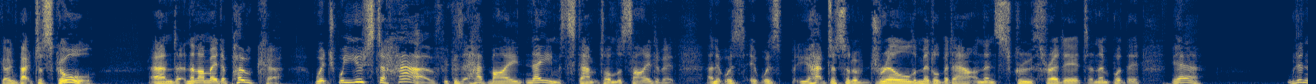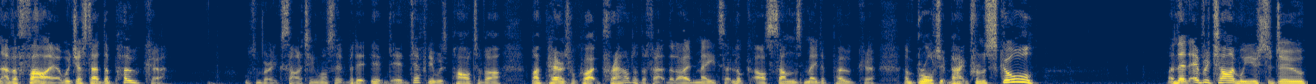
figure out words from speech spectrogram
going back to school. And, and then I made a poker which we used to have because it had my name stamped on the side of it, and it was it was you had to sort of drill the middle bit out and then screw thread it and then put the yeah. We didn't have a fire; we just had the poker. It wasn't very exciting, was it? But it, it, it, definitely was part of our. My parents were quite proud of the fact that I'd made. Look, our son's made a poker and brought it back from school. And then every time we used to do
